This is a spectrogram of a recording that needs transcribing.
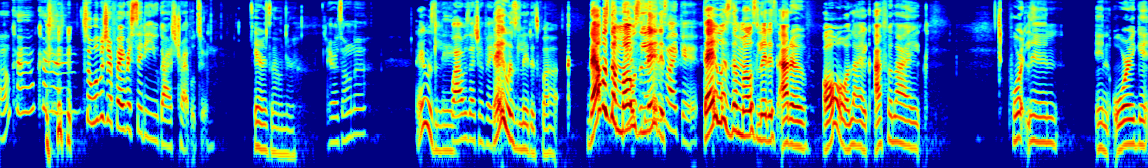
Okay, okay. so what was your favorite city you guys traveled to? Arizona, Arizona? they was lit. Why was that your favorite? They was lit as fuck. That was the most lit. like it. they was the most litest out of all. Like I feel like Portland and Oregon,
